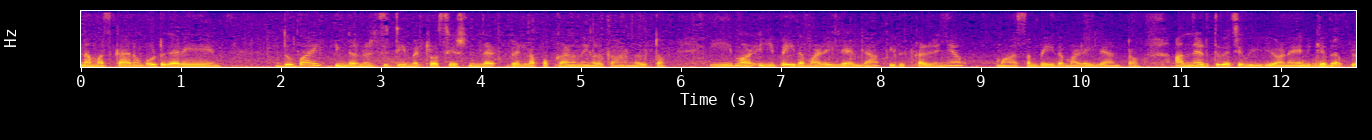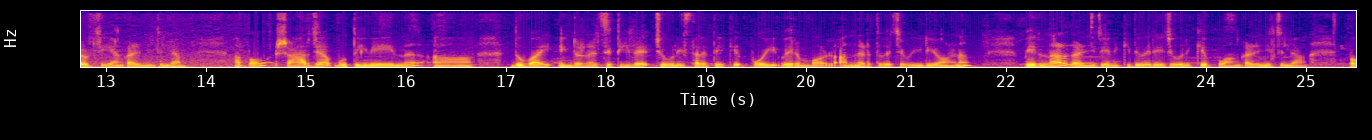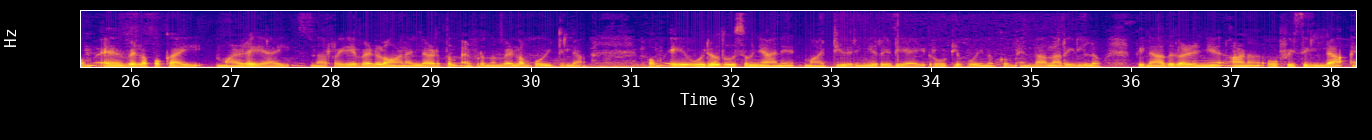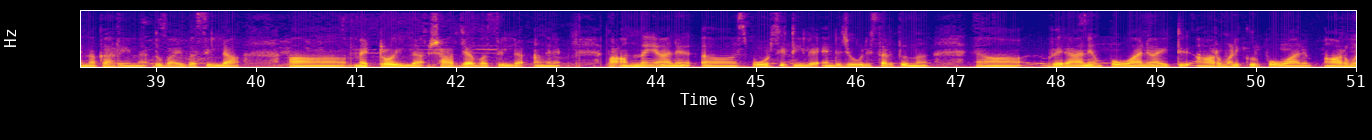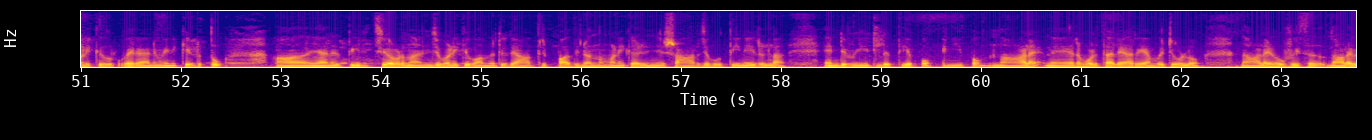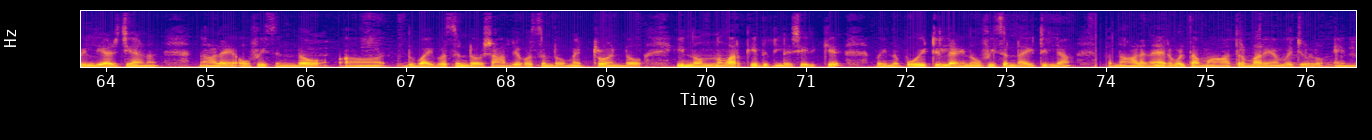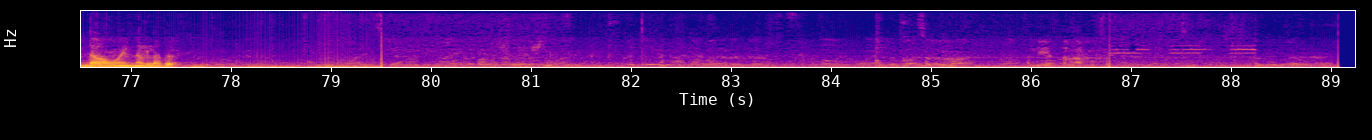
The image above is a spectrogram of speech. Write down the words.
നമസ്കാരം കൂട്ടുകാരെ. Dubai internet city metro സ്റ്റേഷനിലെ വെള്ളപ്പൊക്കമാണ് നിങ്ങൾ കാണുന്നത് കേട്ടോ. ഈ മഴ ഈ പെയ്ത മഴയിലല്ല ഇത് കഴിഞ്ഞ മാസം പെയ്ത മഴയിലാണ് കേട്ടോ. അന്ന് എടുത്തു വെച്ച വീഡിയോ ആണ്. എനിക്കത് അപ്ലോഡ് ചെയ്യാൻ കഴിഞ്ഞിട്ടില്ല. അപ്പം ഷാർജ ബുത്തീനയിൽ നിന്ന് ദുബായ് ഇന്റർനെറ്റ് സിറ്റിയിലെ ജോലി സ്ഥലത്തേക്ക് പോയി വരുമ്പോൾ അന്നെടുത്ത് വെച്ച വീഡിയോ ആണ്. പെരുന്നാൾ കഴിഞ്ഞിട്ട് എനിക്ക് ഇതുവരെ ജോലിക്ക് പോകാൻ കഴിഞ്ഞിട്ടില്ല. ഇപ്പം വെള്ളപ്പൊക്കമായി മഴയായി നിറയെ വെള്ളമാണ് എല്ലായിടത്തും എവിടുന്നും വെള്ളം പോയിട്ടില്ല. അപ്പം ഓരോ ദിവസവും ഞാൻ മാറ്റി ഒരുങ്ങി റെഡിയായി റോട്ടിൽ പോയി നിൽക്കും. എന്താണെന്നറിയില്ലല്ലോ പിന്നെ അത് കഴിഞ്ഞ് ആണ് ഓഫീസില്ല എന്നൊക്കെ അറിയുന്നത്. ദുബായ് ബസ്സില്ല മെട്രോ ഇല്ല ഷാർജ ബസ്സില്ല അങ്ങനെ. അപ്പം അന്ന് ഞാൻ സ്പോർട്സ് സിറ്റിയിൽ എന്റെ ജോലി സ്ഥലത്തു നിന്ന് വരാനും പോവാനുമായിട്ട് ആറു മണിക്കൂർ പോവാനും ആറു മണിക്കൂർ വരാനും എനിക്ക് എടുത്തു. ഞാൻ തിരിച്ച് അവിടെ നിന്ന് അഞ്ച് മണിക്ക് വന്നിട്ട് രാത്രി പതിനൊന്ന് മണി കഴിഞ്ഞ് ഷാർജ ബുത്തീനയിലുള്ള എന്റെ വീട്ടിലെത്തിയപ്പം ഇനിയിപ്പം നാളെ നേരെ കൊടുത്താലേ അറിയാൻ പറ്റുള്ളൂ. നാളെ ഓഫീസ് നാളെ വെള്ളിയാഴ്ചയാണ്. നാളെ ഓഫീസ് ഉണ്ടോ ദുബായ് ബസ് ഉണ്ടോ ഷാർജ ബസ് ഉണ്ടോ മെട്രോ ഉണ്ടോ ഇന്നൊന്നും വർക്ക് ചെയ്തിട്ടില്ല ശരിക്ക്. അപ്പോൾ ഇന്ന് പോയിട്ടില്ല ഇന്ന് ഓഫീസ് ഉണ്ടായിട്ടില്ല. അപ്പം നാളെ നേരം വെളുത്താൽ മാത്രം പറയാൻ പറ്റുള്ളൂ എന്താവോ എന്നുള്ളത്.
